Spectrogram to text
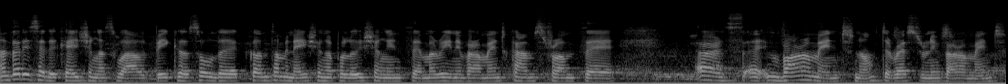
and that is education as well, because all the contamination and pollution in the marine environment comes from the earth uh, environment, no, the terrestrial environment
